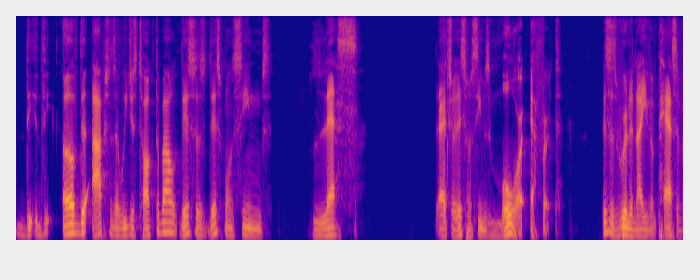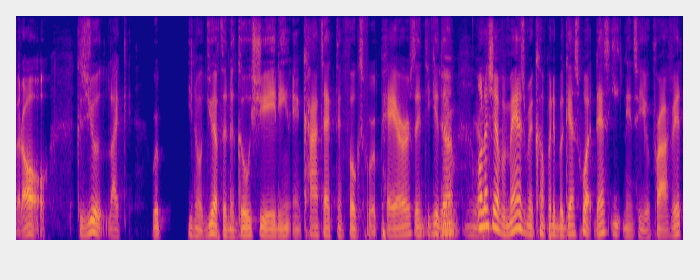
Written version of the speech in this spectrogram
the, the of the options that we just talked about. This is this one seems less. Actually, this one seems more effort. This is really not even passive at all because you're like, you know, you have to negotiating and contacting folks for repairs and to get done. Yeah, yeah. Unless you have a management company, but guess what? That's eating into your profit.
